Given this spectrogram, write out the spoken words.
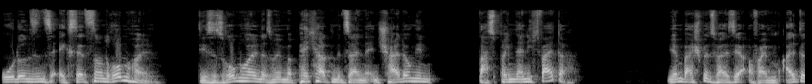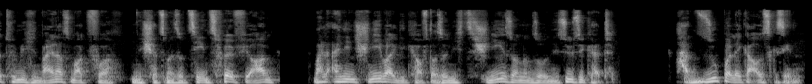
oder uns ins Eck setzen und rumheulen. Dieses Rumheulen, dass man immer Pech hat mit seinen Entscheidungen, das bringt einen nicht weiter. Wir haben beispielsweise auf einem altertümlichen Weihnachtsmarkt vor, ich schätze mal so 10, 12 Jahren, mal einen Schneeball gekauft. Also nicht Schnee, sondern so eine Süßigkeit. Hat super lecker ausgesehen.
